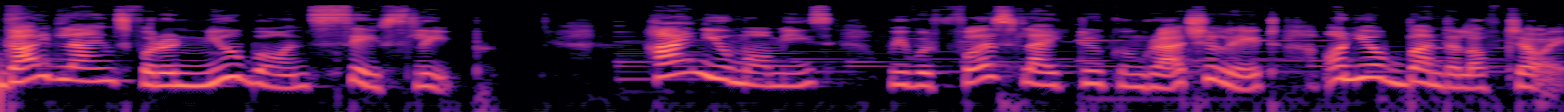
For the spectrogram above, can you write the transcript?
Guidelines for a Newborn's Safe Sleep. Hi, new mommies. We would first like to congratulate on your bundle of joy.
